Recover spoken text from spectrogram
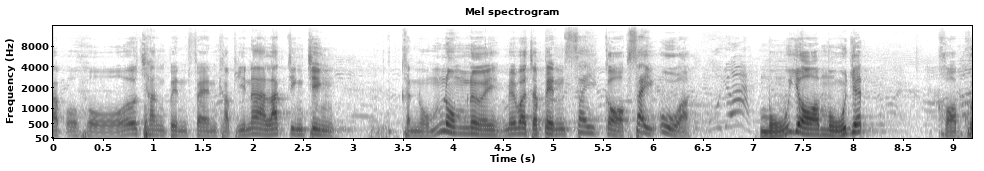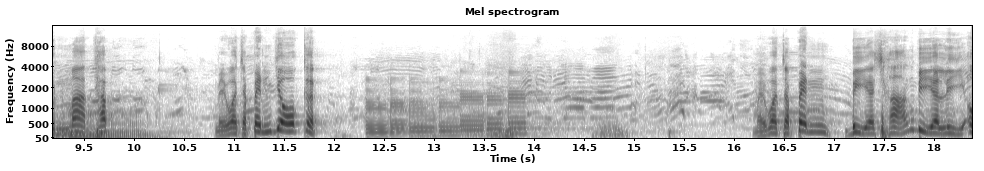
ครับโอ้โหช่างเป็นแฟนคลับที่น่ารักจริง ๆ ขนมนมเนย ไม่ว่าจะเป็นไส้กรอกไส้อั่ว หมูยอหมูเย็ด ขอบคุณมากครับ ไม่ว่าจะเป็นโยเกิร์ตไม่ว่าจะเป็นเบียร์ช้างเบียร์ลีโอ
